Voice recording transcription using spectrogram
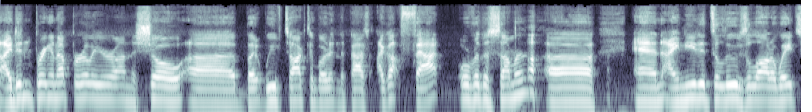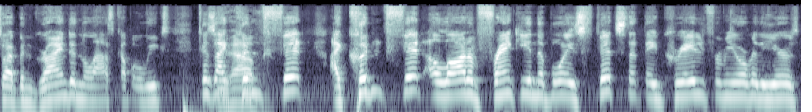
I didn't bring it up earlier on the show, uh, but we've talked about it in the past. I got fat over the summer, uh, and I needed to lose a lot of weight. So I've been grinding the last couple of weeks because I have. couldn't fit. I couldn't fit a lot of Frankie and the boys fits that they've created for me over the years.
